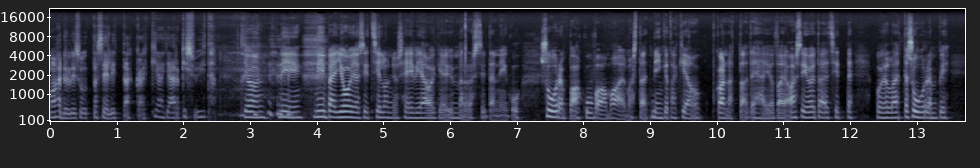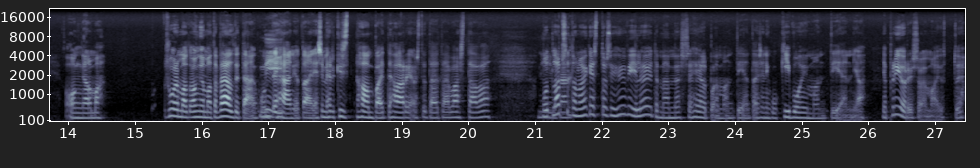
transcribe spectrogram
mahdollisuutta selittää kaikkia järkisyitä. Joo, niin, niinpä joo, ja sitten silloin, jos he ei vielä oikein ymmärrä sitä niin kuin suurempaa kuvaa maailmasta, että minkä takia on, kannattaa tehdä jotain asioita, että sitten voi olla, että suurempi ongelma suuremmalta ongelmalta vältytään, kun niin. tehdään jotain, esimerkiksi hampaiden harjausta tai jotain vastaavaa. Mutta lapset on oikeasti tosi hyviä löytämään myös se helpoimman tien tai se niinku kivoimman tien ja, ja priorisoimaan juttuja.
